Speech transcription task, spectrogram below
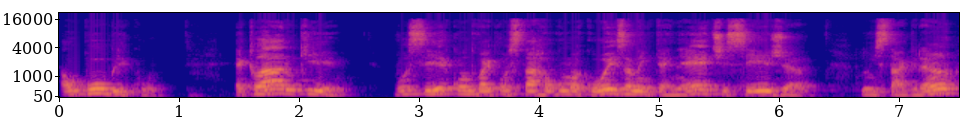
ao público. É claro que você, quando vai postar alguma coisa na internet, seja no Instagram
